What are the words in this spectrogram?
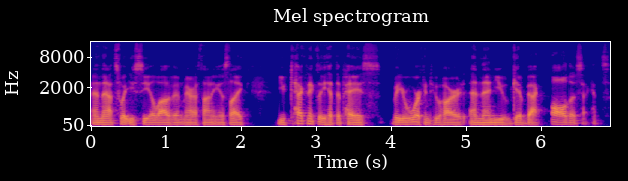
And that's what you see a lot of in marathoning is like you technically hit the pace, but you're working too hard and then you give back all those seconds.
